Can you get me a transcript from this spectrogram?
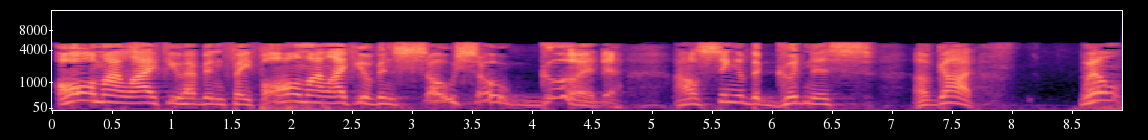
all my life you have been faithful. All my life you have been so, so good. I'll sing of the goodness of God. Well,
